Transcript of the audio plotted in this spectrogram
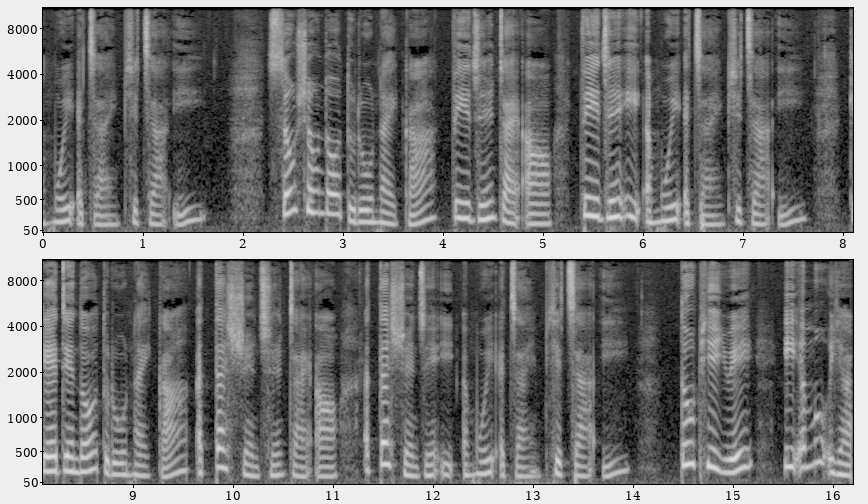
အမွှေးအကြိုင်ဖြစ်ကြ၏ ဆုံးရှုံးသောသူတို့၌ကသေခြင်းတိုင်အောင်သေခြင်း၏အမွေးအကြိုင်ဖြစ်ကြ၏ကဲတင်သောသူတို့၌ကအသက်ရှင်ခြင်းတိုင်အောင်အသက်ရှင်ခြင်း၏အမွေးအကြိုင်ဖြစ်ကြ၏တို့ဖြစ်၍ဤအမှုအရာ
